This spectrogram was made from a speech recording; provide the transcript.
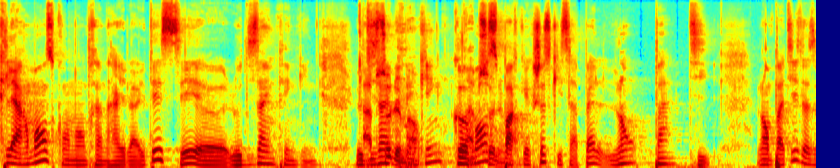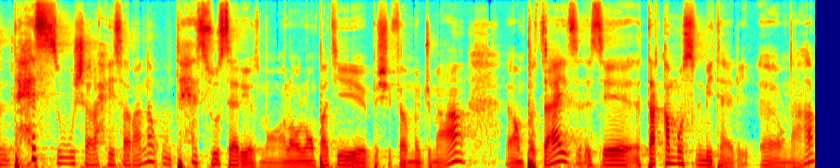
clairement, ce qu'on est en train de highlighter, c'est euh, le design thinking. Le design thinking commence par quelque chose qui s'appelle l'empathie. L'empathie, لازم تحس واش راح يصير لنا وتحسوا سيريوزمون. Alors l'empathie باش يفهموا الجماعه empathize سي التقمص المثالي arabe.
